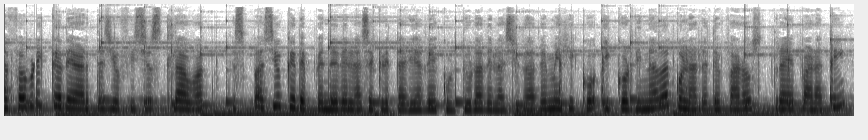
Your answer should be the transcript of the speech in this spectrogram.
La Fábrica de Artes y Oficios Tláhuac, espacio que depende de la Secretaría de Cultura de la Ciudad de México y coordinada con la red de faros, trae para ti.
